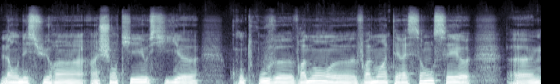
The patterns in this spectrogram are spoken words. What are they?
Là, on est sur un, un chantier aussi qu'on trouve euh, vraiment, euh, vraiment intéressant, c'est euh,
